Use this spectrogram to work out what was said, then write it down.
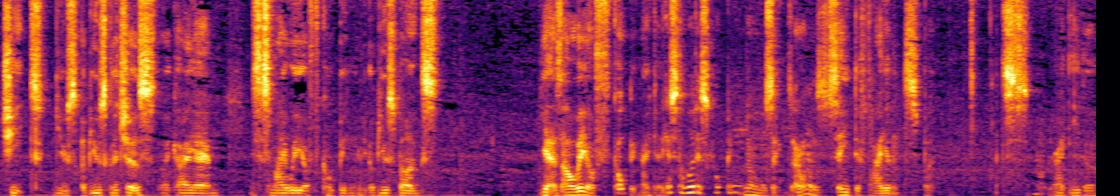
cheat, use abuse glitches like I am. This is my way of coping, abuse bugs. Yeah, it's our way of coping. I guess the word is coping. No, it's like I want to say defiance, but that's not right either.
